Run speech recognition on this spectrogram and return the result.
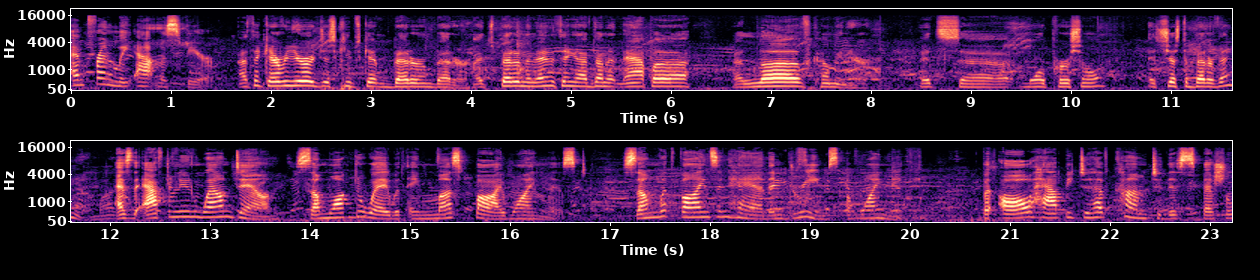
and friendly atmosphere. I think every year it just keeps getting better and better. It's better than anything I've done at Napa. I love coming here. It's uh, more personal. It's just a better venue. As the afternoon wound down, some walked away with a must buy wine list, some with vines in hand and dreams of winemaking, but all happy to have come to this special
